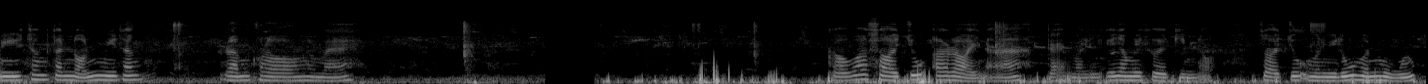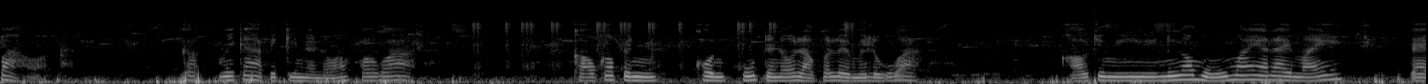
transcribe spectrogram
มีทั้งถนนมีทั้งลำคลองเห็นไหมก็ว่าซอยจุอร่อยนะ แต่มารีก็ยังไม่เคยกินเนาะซอยจุมันม่รู้มันหมูหรือเปล่าอะก็ไม่กล้าไปกินนะเนาะเพราะว่า เขาก็เป็นคนพุทธนะเนาะเราก็เลยไม่รู้ว่า เขาจะมีเนื้อหมูไหมอะไรไหม แต่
